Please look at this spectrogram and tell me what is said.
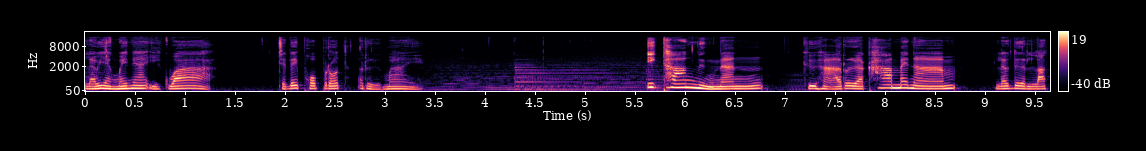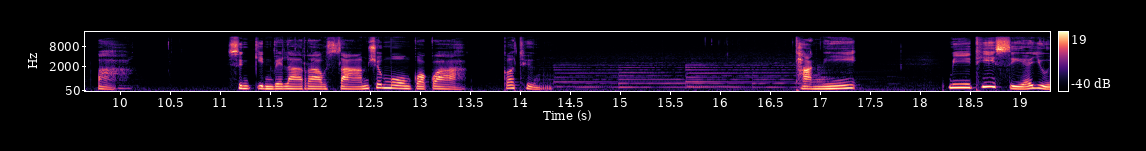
แล้วยังไม่แน่อีกว่า จะได้พบรถหรือไม่ อีกทางหนึ่งนั้น คือหาเรือข้ามแม่น้ำแล้วเดินลัดป่า ซึ่งกินเวลาราวสามชั่วโมงกว่าๆ ก็ถึง ทางนี้ มีที่เสียอยู่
